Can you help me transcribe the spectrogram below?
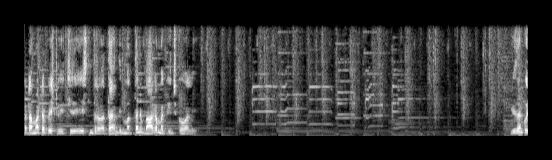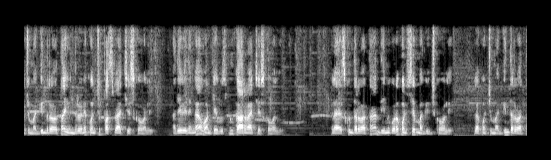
ఆ టమాటా పేస్ట్ వేసి వేసిన తర్వాత దీని మొత్తాన్ని బాగా మగ్గించుకోవాలి. ఈ విధంగా కొంచెం మగ్గిన తర్వాత ఇందులోనే కొంచెం పసుపు యాడ్ చేసుకోవాలి. అదేవిధంగా వన్ టేబుల్ స్పూన్ కారం యాడ్ చేసుకోవాలి. ఇలా వేసుకున్న తర్వాత దీన్ని కూడా కొంచెంసేపు మగ్గించుకోవాలి. ఇలా కొంచెం మగ్గిన తర్వాత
